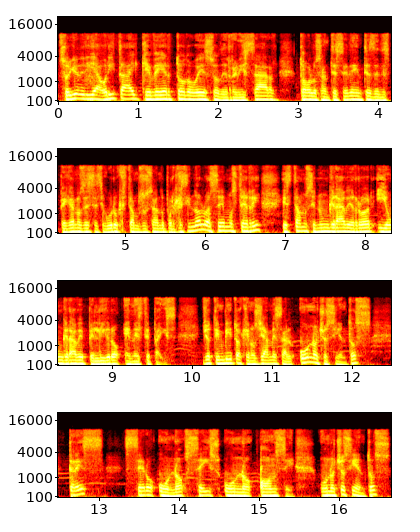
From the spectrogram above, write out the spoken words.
So, yo diría, ahorita hay que ver todo eso, de revisar todos los antecedentes, de despegarnos de ese seguro que estamos usando, porque si no lo hacemos, Terry, estamos en un grave error y un grave peligro en este país. Yo te invito a que nos llames al 1 800 301 6111 1 800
